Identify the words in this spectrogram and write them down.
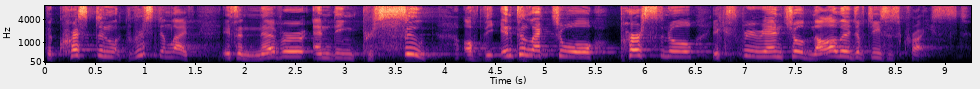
The Christian Christian life is a never-ending pursuit of the intellectual, personal, experiential knowledge of Jesus Christ.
